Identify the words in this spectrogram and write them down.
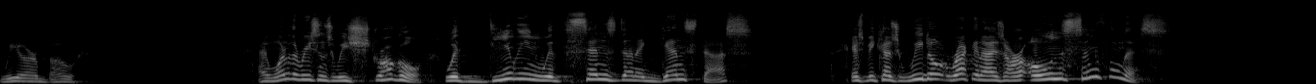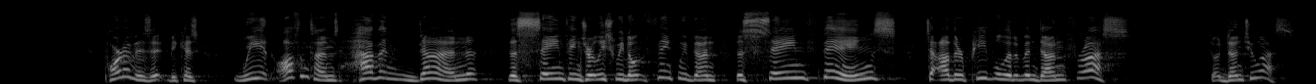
We are both. And one of the reasons we struggle with dealing with sins done against us is because we don't recognize our own sinfulness. Part of it is it because we oftentimes haven't done the same things, or at least we don't think we've done the same things to other people that have been done for us, done to us.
